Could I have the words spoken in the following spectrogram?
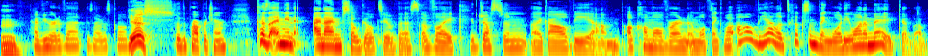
Mm. Have you heard of that? Is that what it's called? Yes. So the proper term. Because I mean, and I'm so guilty of this. Of like Justin, like I'll be, um, I'll come over and, and we'll think about, oh yeah, let's cook something. What do you want to make? And I'm,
